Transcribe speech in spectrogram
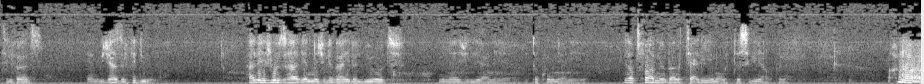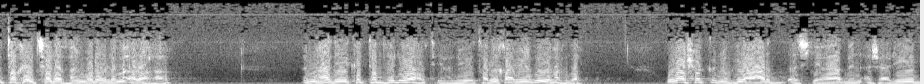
التلفاز يعني بجهاز الفيديو. هل يجوز هذه أن نجلبها إلى البيوت من أجل يعني أن تكون يعني للأطفال من باب التعليم أو التسلية وكذا أنا أعتقد سلفا ولو لم أراها. أن هذه كالتمثيليات يعني طريقة أجنبية محضة ولا شك أنه فيها عرض أشياء من أساليب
